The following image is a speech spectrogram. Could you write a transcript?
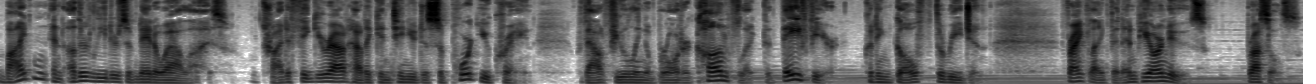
Biden and other leaders of NATO allies will try to figure out how to continue to support Ukraine without fueling a broader conflict that they fear could engulf the region. Frank Langfitt, NPR News, Brussels.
